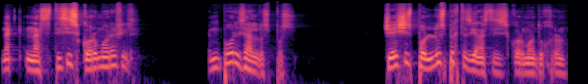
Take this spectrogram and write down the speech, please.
να, να στήσεις κόρμο, ρε φίλε. Δεν μπορείς άλλος πώς. Και έχεις πολλούς παίχτες για να στήσεις κόρμο του χρόνου.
